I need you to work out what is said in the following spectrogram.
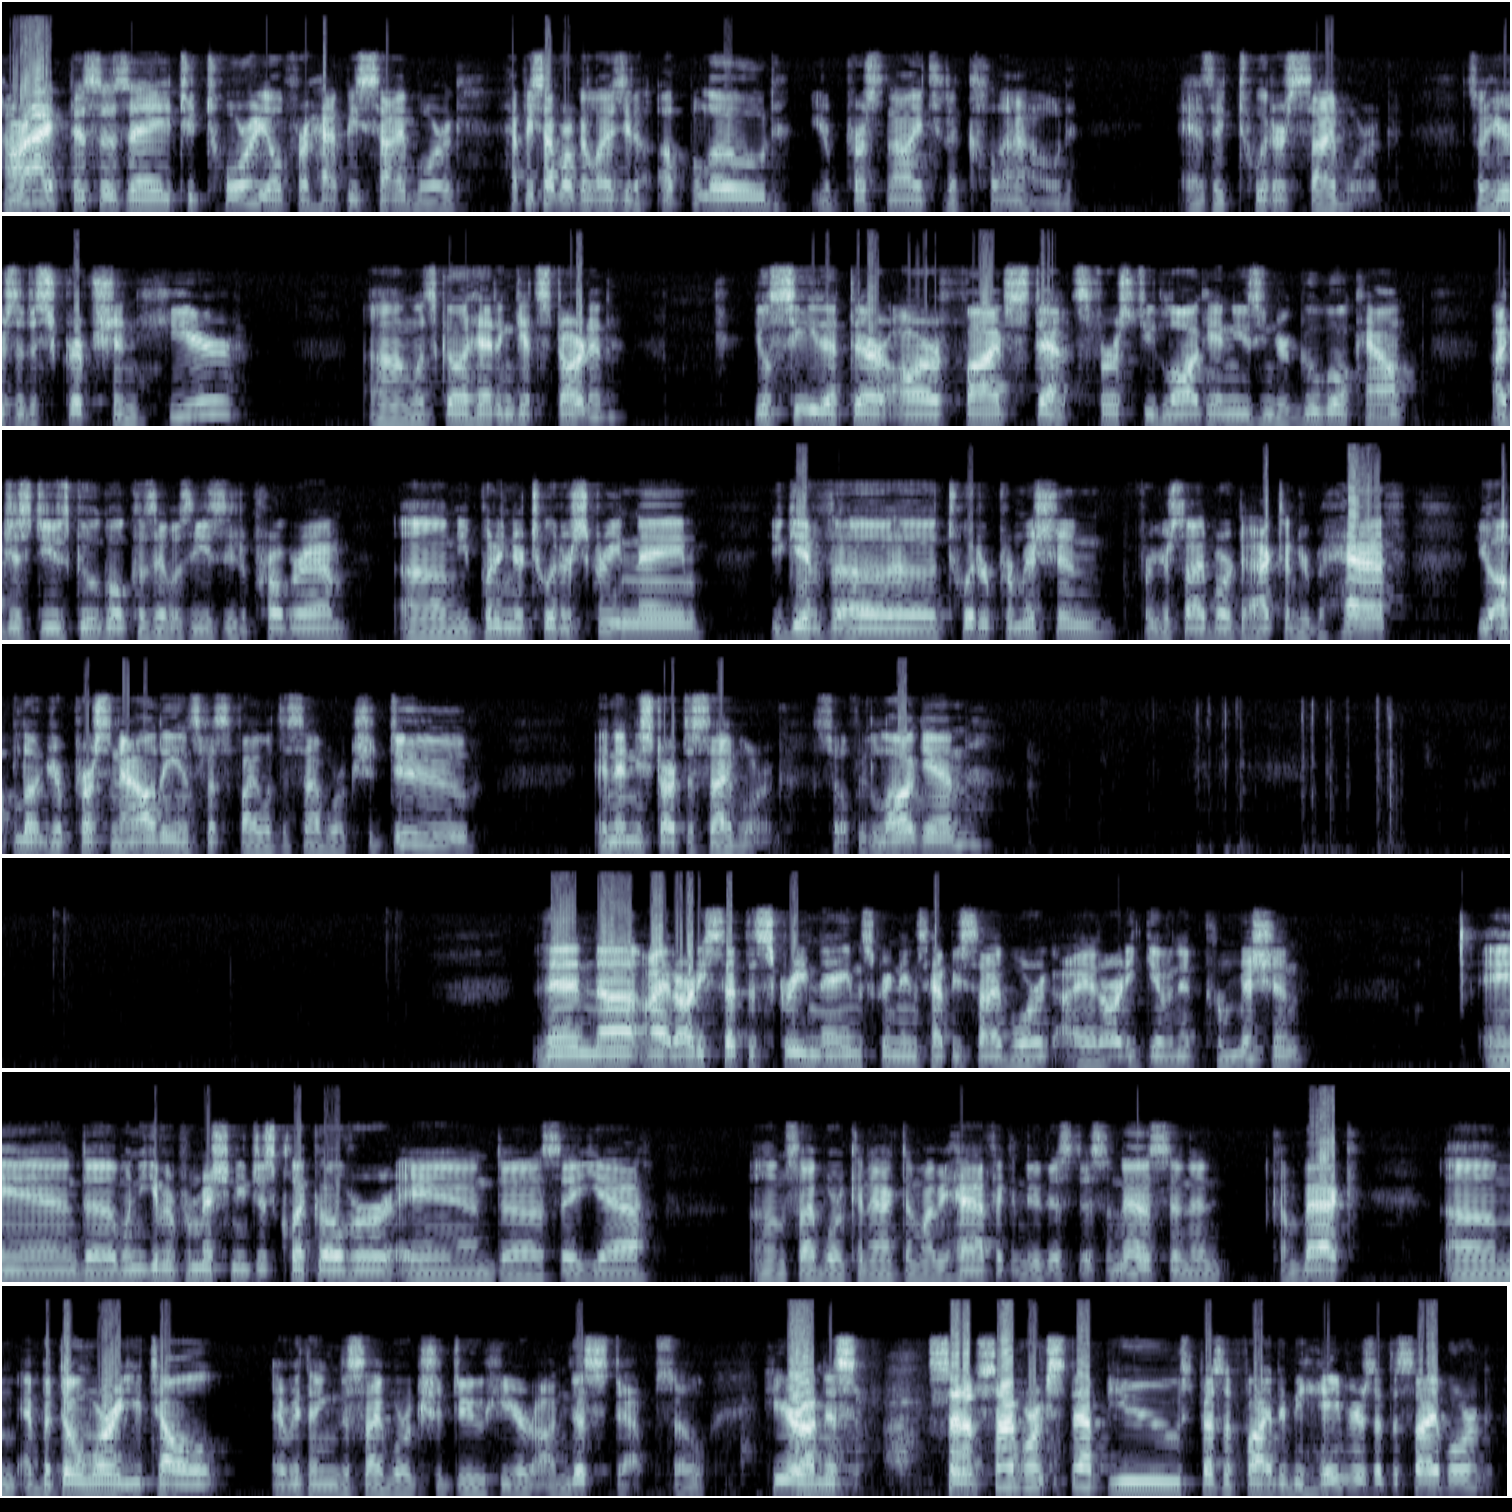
Alright, this is a tutorial for Happy Cyborg. Happy Cyborg allows you to upload your personality to the cloud as a Twitter cyborg. So here's the description here. Um, let's go ahead and get started. You'll see that there are five steps. First, you log in using your Google account. I just used Google because it was easy to program. Um, you put in your Twitter screen name. You give uh, Twitter permission for your cyborg to act on your behalf you upload your personality and specify what the cyborg should do, and then you start the cyborg. So if we log in, then uh, I had already set the screen name. The screen name is Happy Cyborg. I had already given it permission. And uh, when you give it permission, you just click over and uh, say, yeah, um, Cyborg can act on my behalf. It can do this, this, and this, and then come back um, but don't worry, you tell everything the cyborg should do here on this step. So here on this setup cyborg step, you specify the behaviors of the cyborg.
